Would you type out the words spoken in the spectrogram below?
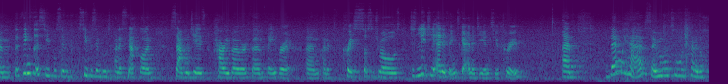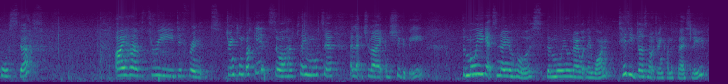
Um, but things that are super sim super simple to kind of snack on, sandwiches, Haribo are a firm favourite, um, kind of crisps, sausage rolls, just literally anything to get energy into your crew. Um, then we have, so more towards kind of the horse stuff, I have three different drinking buckets, so I'll have plain water, electrolyte and sugar beet. The more you get to know your horse, the more you'll know what they want. Tizzy does not drink on the first loop.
